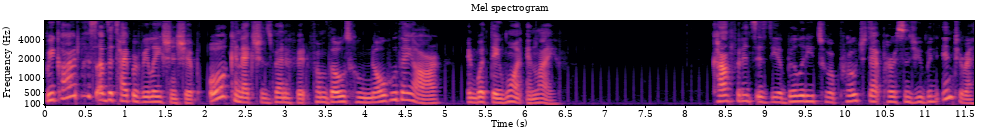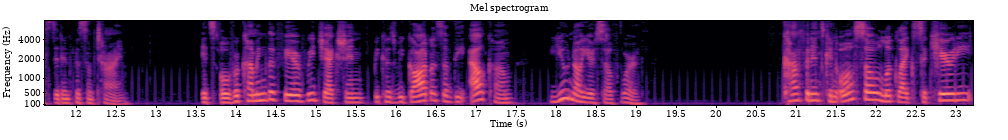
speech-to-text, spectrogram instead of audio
Regardless of the type of relationship, all connections benefit from those who know who they are and what they want in life. Confidence is the ability to approach that person you've been interested in for some time. It's overcoming the fear of rejection because, regardless of the outcome, you know your self worth. Confidence can also look like security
